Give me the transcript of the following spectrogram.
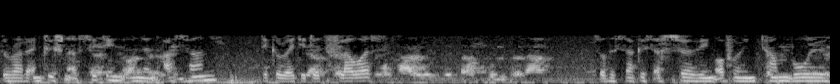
So Radha and Krishna are sitting on an asan decorated with flowers. So the Sakis are serving, offering tambul.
